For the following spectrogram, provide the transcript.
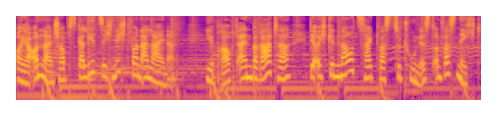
Euer Online-Shop skaliert sich nicht von alleine. Ihr braucht einen Berater, der euch genau zeigt, was zu tun ist und was nicht.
